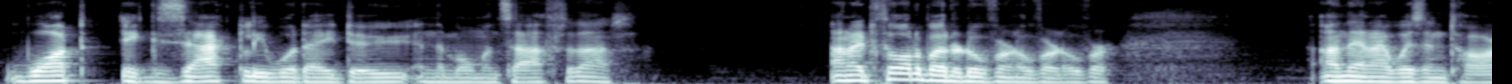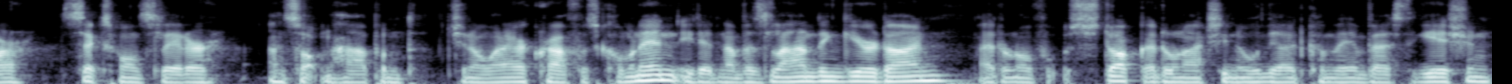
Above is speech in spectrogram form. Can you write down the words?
what exactly would I do in the moments after that? And I'd thought about it over and over and over. And then I was in Tower six months later, and something happened. Do you know, an aircraft was coming in, he didn't have his landing gear down. I don't know if it was stuck, I don't actually know the outcome of the investigation.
